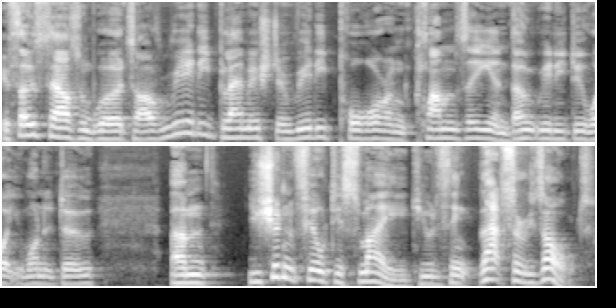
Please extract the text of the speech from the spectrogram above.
if those thousand words are really blemished and really poor and clumsy and don't really do what you want to do um, you shouldn't feel dismayed. You would think that's a result.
